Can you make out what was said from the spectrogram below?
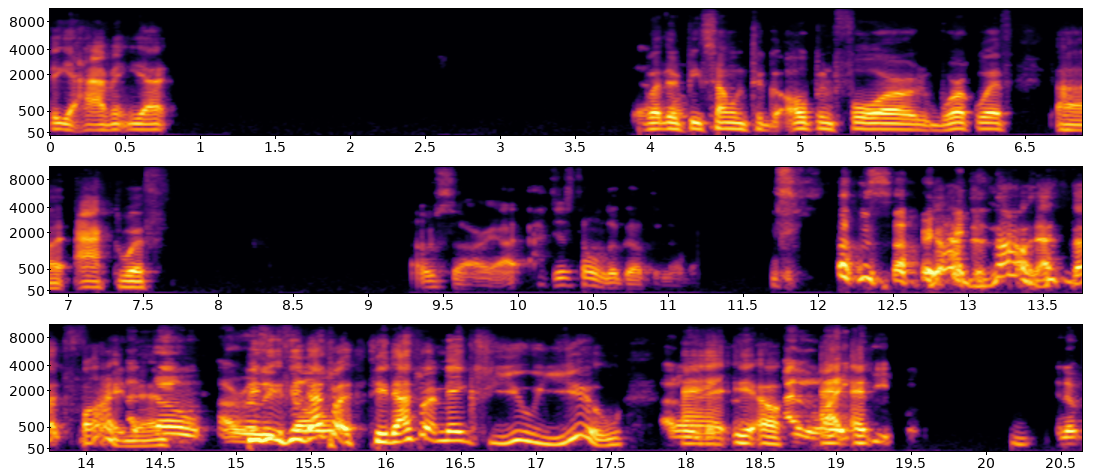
that you haven't yet? Yeah, Whether it be someone to open for, work with, uh, act with. I'm sorry, I, I just don't look up to nobody. I'm sorry. No, no, that's that's fine, man. I don't. I really see, see that's what see that's what makes you you. I don't. And, you know, I like and, people, and if,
